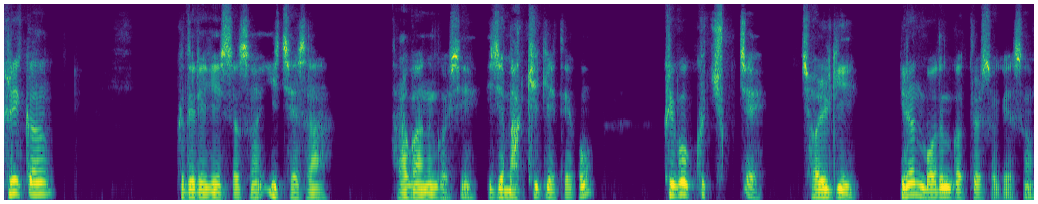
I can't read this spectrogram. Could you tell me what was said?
그러니까 그들에게 있어서 이 제사 라고 하는 것이 이제 막히게 되고 그리고 그 축제, 절기 이런 모든 것들 속에서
